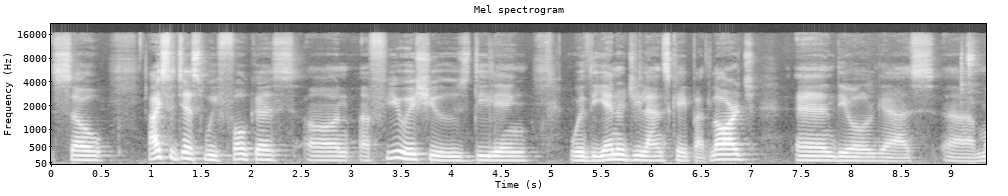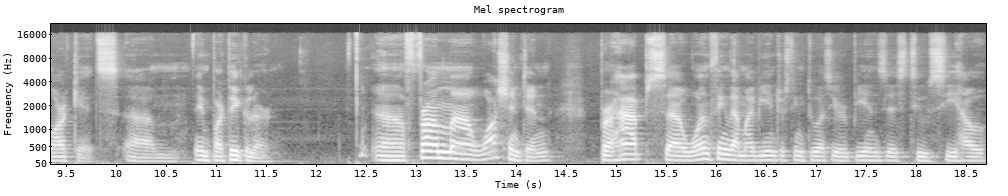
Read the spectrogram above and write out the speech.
So, I suggest we focus on a few issues dealing with the energy landscape at large and the oil and gas uh, markets um, in particular. Uh, from uh, Washington, perhaps uh, one thing that might be interesting to us Europeans is to see how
